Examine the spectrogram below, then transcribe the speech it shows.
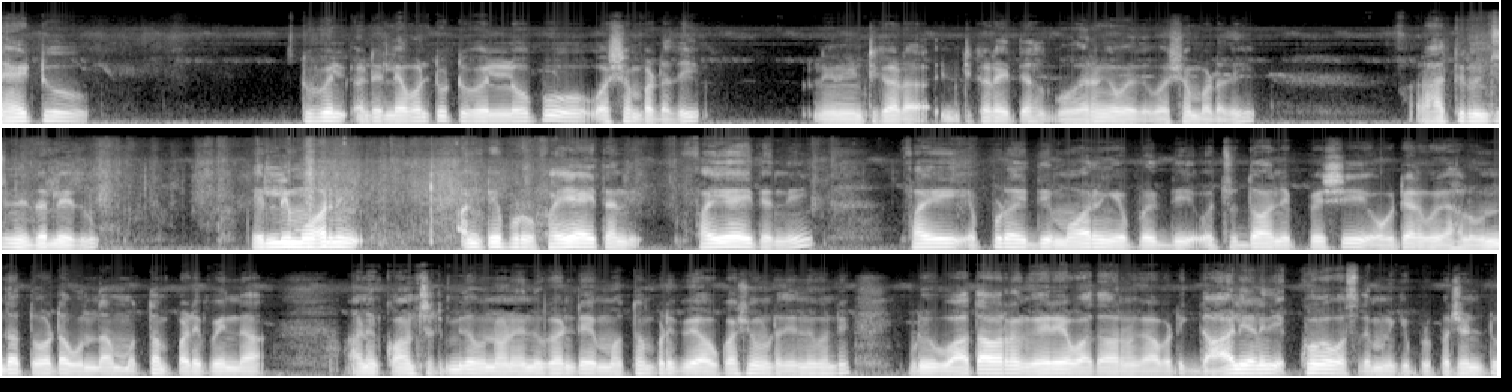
Night twelve అంటే eleven to twelve లోపు వర్షం పడ్డది. నేను ఇంటికాడ ఇంటికాడ అయితే అసలు ఘోరంగా వర్షం పడ్డది. రాత్రి నుంచి నిద్రలేదు ఎర్లీ మార్నింగ్ అంటే ఇప్పుడు ఫైవ్ అవుతుంది ఫైవ్ అవుతుంది ఫైవ్ ఎప్పుడు అయింది మార్నింగ్ ఎప్పుడు అయింది వచ్చి చూద్దాం అని చెప్పేసి ఒకటే అనుకో అసలు ఉందా తోట ఉందా మొత్తం పడిపోయిందా అనే కాన్సెప్ట్ మీద ఉన్నాను. ఎందుకంటే మొత్తం పడిపోయే అవకాశం ఉంటుంది. ఎందుకంటే ఇప్పుడు వాతావరణం వేరే వాతావరణం కాబట్టి గాలి అనేది ఎక్కువగా వస్తుంది మనకి ఇప్పుడు ప్రజెంట్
